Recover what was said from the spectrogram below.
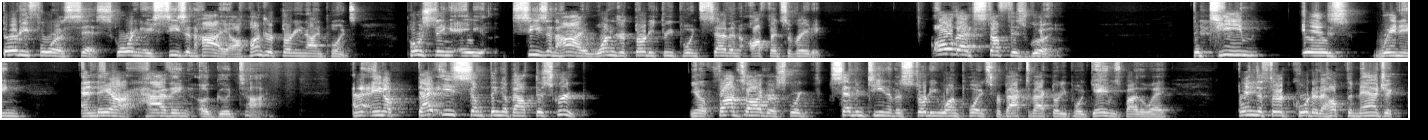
34 assists, scoring a season high, 139 points, posting a season high, 133.7 offensive rating. All that stuff is good. The team is winning and they are having a good time. And, you know, that is something about this group. You know, Franz Wagner scored 17 of his 31 points for back to back 30 point games, by the way, in the third quarter to help the Magic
